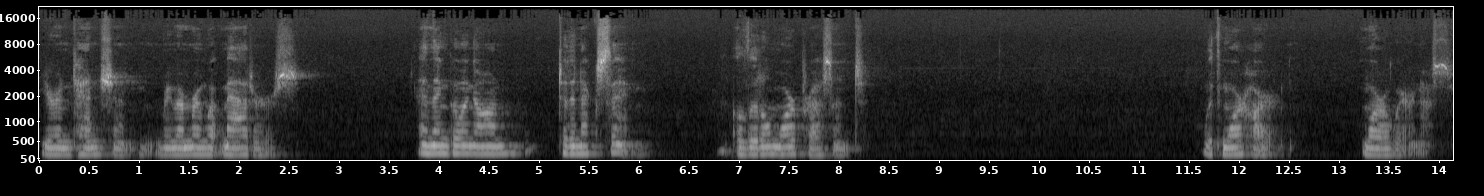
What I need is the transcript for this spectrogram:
your intention, remembering what matters, and then going on to the next thing, a little more present, with more heart, more awareness.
